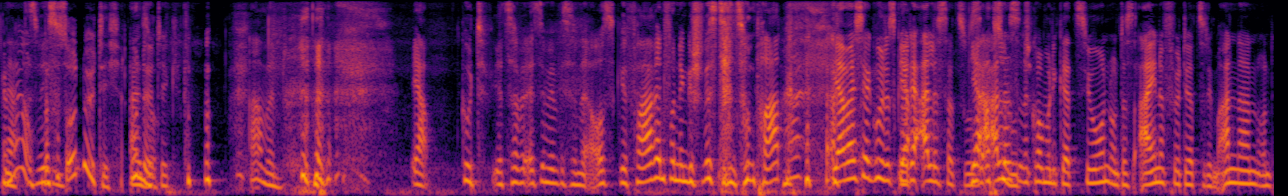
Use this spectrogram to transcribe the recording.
Genau, deswegen- das ist unnötig. Also, Unnötig. Amen. ja, gut. Jetzt sind wir ein bisschen ausgefahren von den Geschwistern zum Partner. Ja, aber ist ja gut, es gehört ja, Ja. alles dazu. Es Ja, ist ja alles eine Kommunikation und das eine führt ja zu dem anderen und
